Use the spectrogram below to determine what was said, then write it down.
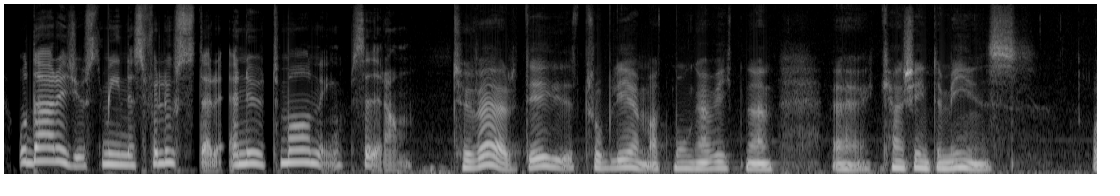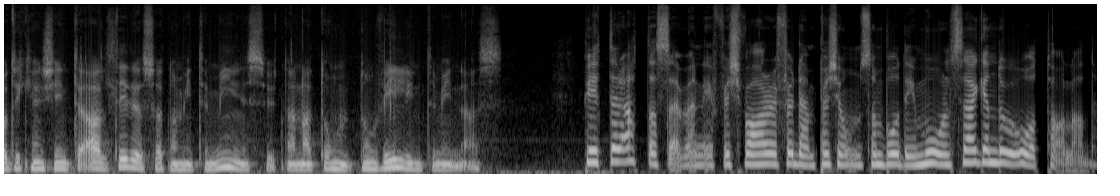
Och där är just minnesförluster en utmaning, säger han. Tyvärr, det är ett problem att många vittnen eh, kanske inte minns. Och det kanske inte alltid är så att de inte minns, utan att de, de vill inte minnas. Peter Attaseven är försvarare för den person som både är målsägande och åtalad,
